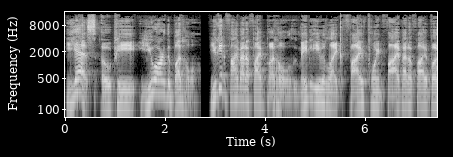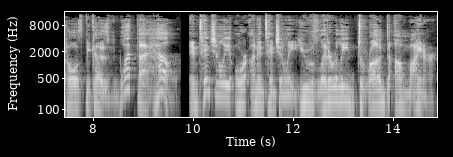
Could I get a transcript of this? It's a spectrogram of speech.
yes, OP, you are the butthole. You get 5 out of 5 buttholes, maybe even like 5.5 out of 5 buttholes because what the hell? Intentionally or unintentionally, you literally drugged a minor.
